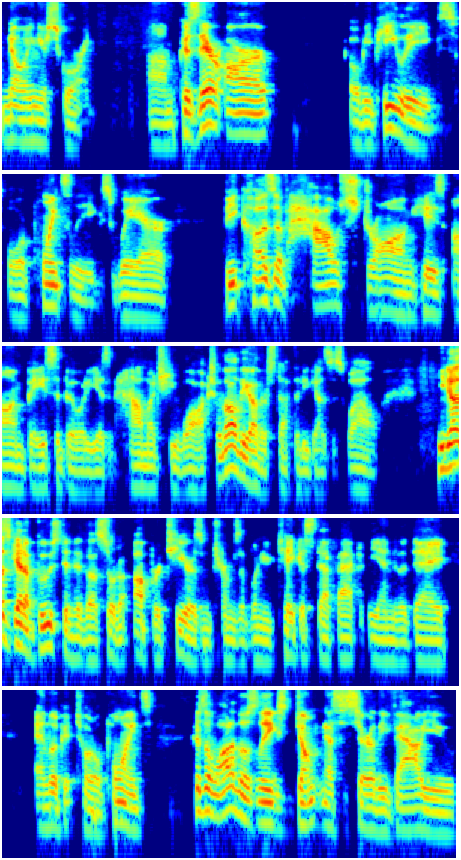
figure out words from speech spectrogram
knowing your scoring because um, there are OBP leagues or points leagues where because of how strong his on base ability is and how much he walks with all the other stuff that he does as well he does get a boost into those sort of upper tiers in terms of when you take a step back at the end of the day and look at total points because a lot of those leagues don't necessarily value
